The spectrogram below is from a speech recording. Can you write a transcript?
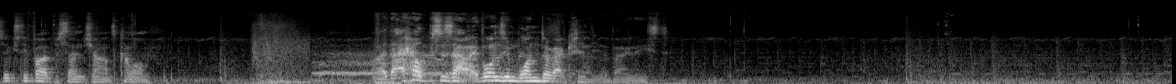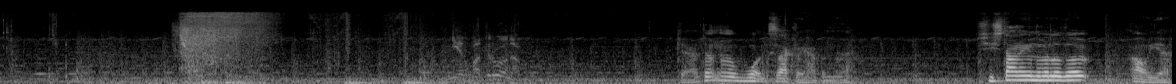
65% chance, come on. Right, that helps us out. Everyone's in one direction at the very least. Okay, I don't know what exactly happened there. She's standing in the middle of the... Oh, yeah.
